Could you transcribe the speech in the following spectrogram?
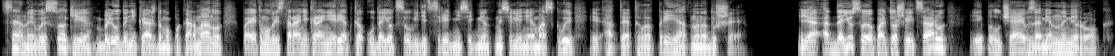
Цены высокие, блюда не каждому по карману, поэтому в ресторане крайне редко удается увидеть средний сегмент населения Москвы, и от этого приятно на душе. Я отдаю свое пальто швейцару и получаю взамен номерок.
